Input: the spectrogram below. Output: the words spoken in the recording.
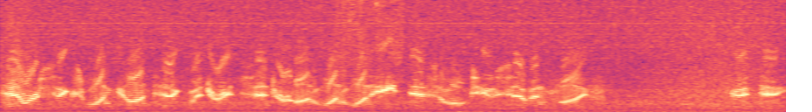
Hammer 6-1 contact Madrid Center on 118.275. Good day.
